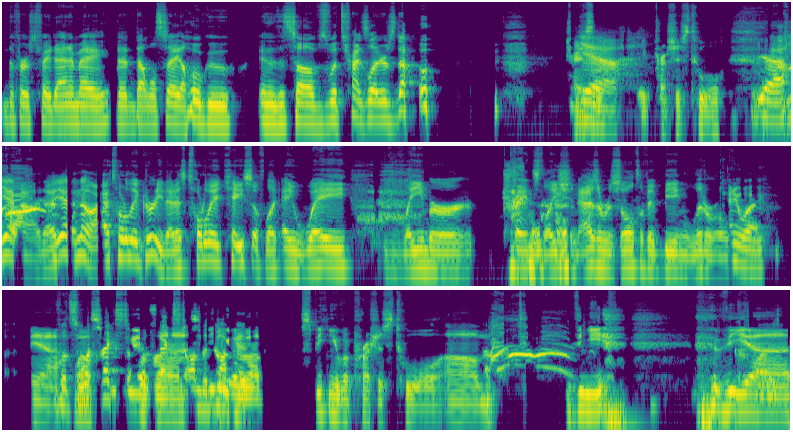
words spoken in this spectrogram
the first Fate anime that, that will say Hogu in the subs with translators note. Translate Yeah, a precious tool. yeah. yeah, yeah. No, I totally agree. That is totally a case of like a way lamer translation as a result of it being literal. Anyway, Yeah. What's- Well, what's next- speaking what's of, next uh, on the speaking docket? Of, uh, speaking of a precious tool, um, the the uh,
